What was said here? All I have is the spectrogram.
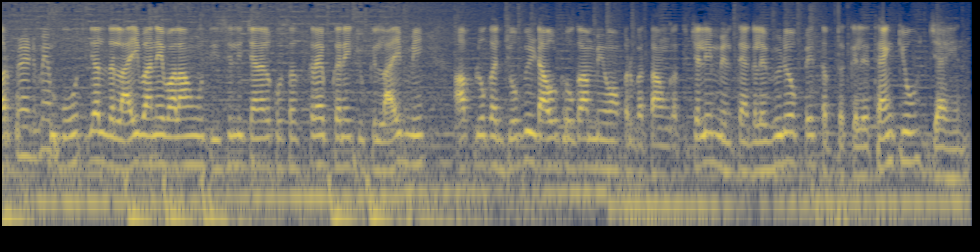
और फ्रेंड में बहुत जल्द लाइव आने वाला हूँ तो इसीलिए चैनल को सब्सक्राइब करें, क्योंकि लाइव में आप लोग का जो भी डाउट होगा, मैं वहाँ पर बताऊँगा। तो चलिए मिलते हैं अगले वीडियो पे, तब तक के लिए थैंक यू जय हिंद।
